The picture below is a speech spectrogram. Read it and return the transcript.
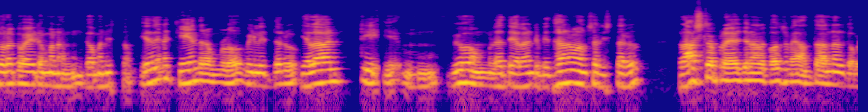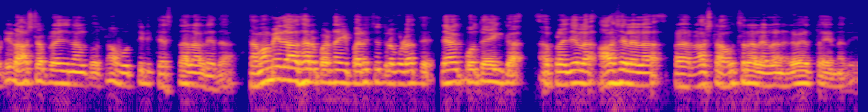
చురక వేయడం మనం గమనిస్తాం. ఏదైనా కేంద్రంలో వీళ్ళిద్దరూ ఎలాంటి ఎలాంటి వ్యూహం లేకపోతే ఎలాంటి విధానం అనుసరిస్తారు రాష్ట్ర ప్రయోజనాల కోసమే అంతా అన్నారు కాబట్టి రాష్ట్ర ప్రయోజనాల కోసం ఆ ఒత్తిడి తెస్తారా లేదా? తమ మీద ఆధారపడిన ఈ పరిస్థితులు కూడా తేకపోతే ఇంకా ప్రజల ఆశలు ఎలా రాష్ట్ర అవసరాలు ఎలా నెరవేరుతాయన్నది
